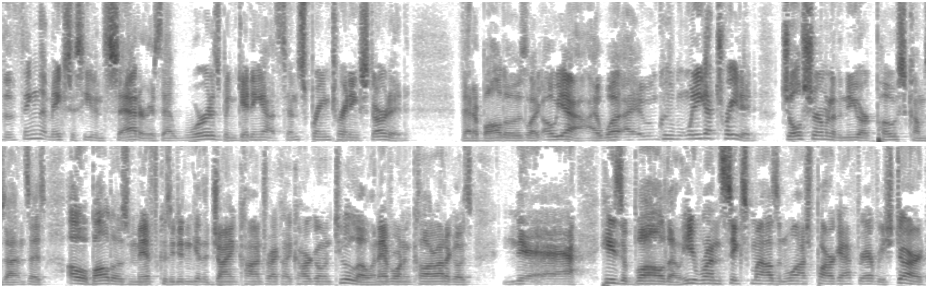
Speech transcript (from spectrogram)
the thing that makes this even sadder is that word has been getting out since spring training started that Ubaldo is like, oh yeah, I was because when he got traded, Joel Sherman of the New York Post comes out and says, oh, Ubaldo's miffed because he didn't get the giant contract like Cargo and Tulo, and everyone in Colorado goes, nah, he's Ubaldo. He runs six miles in Wash Park after every start.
